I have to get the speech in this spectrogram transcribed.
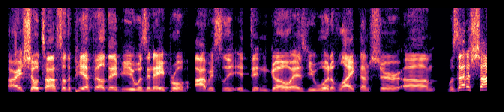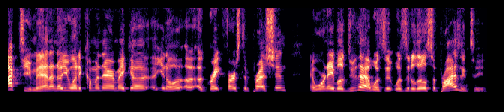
All right, Showtime. So the PFL debut was in April. Obviously, it didn't go as you would have liked. I'm sure. Um, was that a shock to you, man? I know you wanted to come in there and make a you know a, a great first impression, and weren't able to do that. Was it was it a little surprising to you?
